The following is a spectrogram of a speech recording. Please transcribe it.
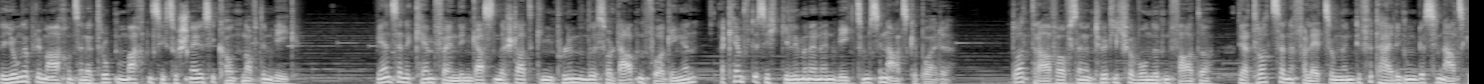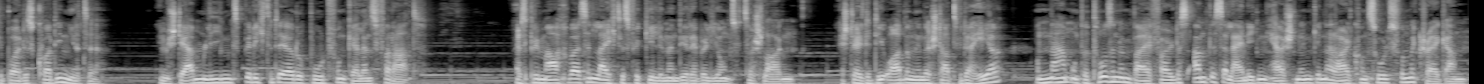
Der junge Primarch und seine Truppen machten sich so schnell sie konnten auf den Weg. Während seine Kämpfer in den Gassen der Stadt gegen plündernde Soldaten vorgingen, erkämpfte sich Gilliman einen Weg zum Senatsgebäude. Dort traf er auf seinen tödlich verwundeten Vater, der trotz seiner Verletzungen die Verteidigung des Senatsgebäudes koordinierte. Im Sterben liegend berichtete er Robut von Gallens Verrat. Als Primarch war es ein leichtes für Gilliman, die Rebellion zu zerschlagen. Er stellte die Ordnung in der Stadt wieder her und nahm unter tosendem Beifall das Amt des alleinigen herrschenden Generalkonsuls von McCraig an.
